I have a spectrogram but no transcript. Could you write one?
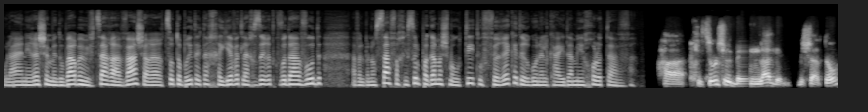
אולי היה נראה שמדובר במבצע ראווה, שהרי ארצות הברית הייתה חייבת להחזיר את כבוד האבוד, אבל בנוסף, החיסול פגע משמעותית ופירק את ארגון אל-קאעידה מיכולותיו. החיסול של בן לאדן בשעתו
